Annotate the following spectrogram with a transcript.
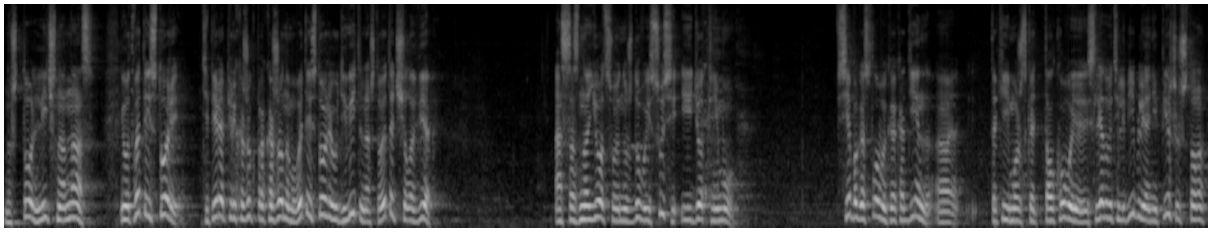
Но что лично нас? И вот в этой истории, теперь я перехожу к прокаженному, в этой истории удивительно, что этот человек осознает свою нужду в Иисусе и идет к Нему – все богословы как один, а, такие, можно сказать, толковые исследователи Библии, они пишут, что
